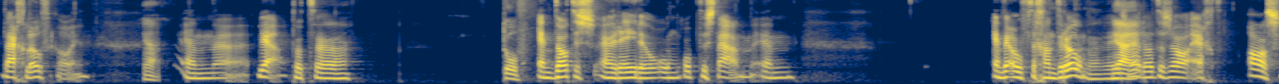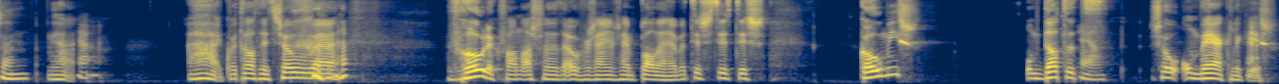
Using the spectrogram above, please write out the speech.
daar geloof ik al in. Ja. En eh, ja, dat, eh, Tof. en dat is een reden om op te staan en, en erover te gaan dromen. Weet Ja, je? Dat is wel echt awesome. Ja. Ja. Ah, ik word er altijd zo eh, vrolijk van als we het over zijn, zijn plannen hebben. Het is, het is, het is komisch, omdat het Ja. zo onwerkelijk is.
